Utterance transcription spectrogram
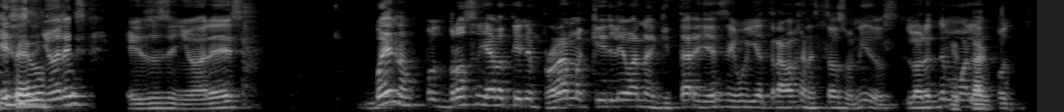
en Esos pedos. señores, esos señores. Bueno, pues Broso ya no tiene programa, ¿qué le van a quitar? Ya ese güey ya trabaja en Estados Unidos. Loret de Mola, Exacto. pues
